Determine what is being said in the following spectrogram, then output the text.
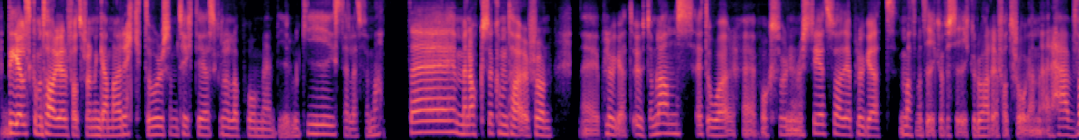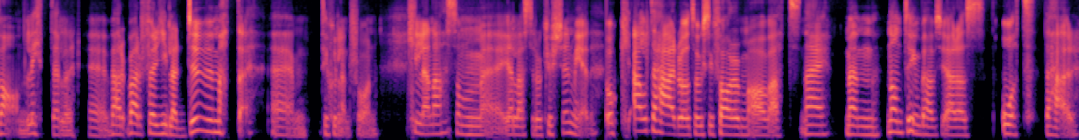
dels kommentarer jag hade fått från en gammal rektor som tyckte jag skulle hålla på med biologi istället för matte. Men också kommentarer från eh, pluggat utomlands ett år eh, på Oxford universitet så hade jag pluggat matematik och fysik och då hade jag fått frågan är det här vanligt eller eh, var, varför gillar du matte? Eh, till skillnad från killarna som eh, jag läste då kursen med. Och allt det här då togs i form av att nej, men någonting behövs göras åt det här.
